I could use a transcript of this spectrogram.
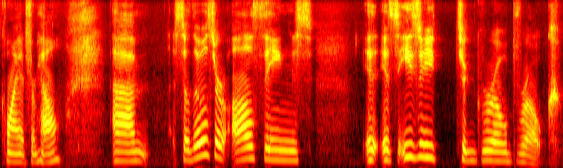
client from hell. Um, so, those are all things, it, it's easy to grow broke.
